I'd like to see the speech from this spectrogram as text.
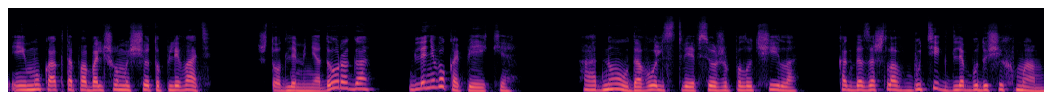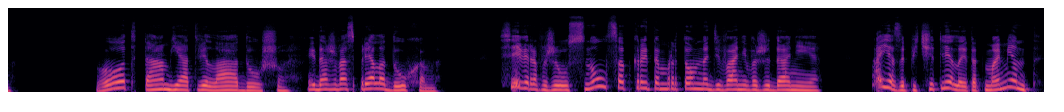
и ему как-то по большому счету плевать, что для меня дорого, для него копейки. Одно удовольствие все же получила, когда зашла в бутик для будущих мам. Вот там я отвела душу и даже воспряла духом. Северов же уснул с открытым ртом на диване в ожидании, а я запечатлела этот момент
